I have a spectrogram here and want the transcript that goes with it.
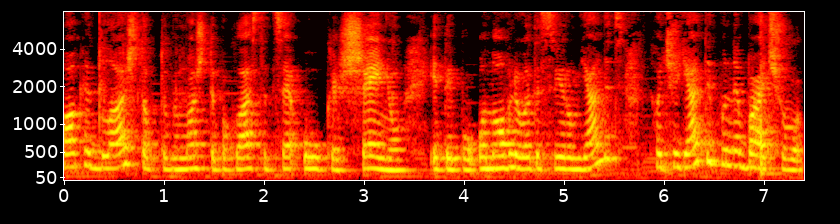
pocket blush, тобто ви можете покласти це у кишеню і, типу, оновлювати свій рум'янець. Хоча я, типу, не бачу,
